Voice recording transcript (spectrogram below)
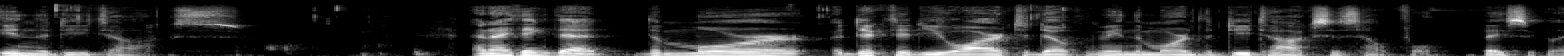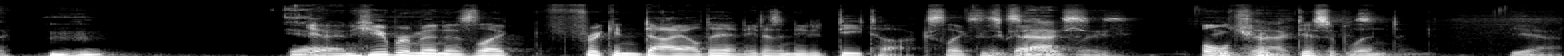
in the detox. And I think that the more addicted you are to dopamine, the more the detox is helpful, basically. Yeah. yeah and huberman is like freaking dialed in he doesn't need a detox like this Exactly. guy's ultra Exactly. disciplined Yeah.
